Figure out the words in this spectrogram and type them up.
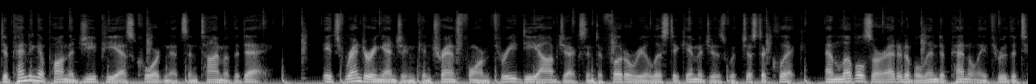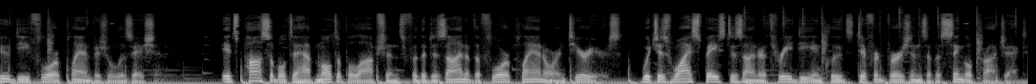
depending upon the GPS coordinates and time of the day. Its rendering engine can transform 3D objects into photorealistic images with just a click, and levels are editable independently through the 2D floor plan visualization. It's possible to have multiple options for the design of the floor plan or interiors, which is why Space Designer 3D includes different versions of a single project,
